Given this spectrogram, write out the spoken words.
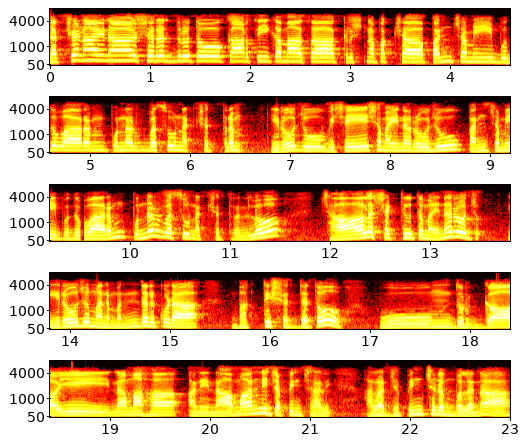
దక్షిణాయన శరదృతో కార్తీక మాస కృష్ణపక్ష పంచమి బుధవారం పునర్వసు నక్షత్రం. ఈరోజు విశేషమైన రోజు పంచమి బుధవారం పునర్వసు నక్షత్రంలో చాలా శక్తియుతమైన రోజు. ఈరోజు మనమందరూ కూడా భక్తి శ్రద్ధతో ఓం దుర్గాయే నమ అనే నామాన్ని జపించాలి. అలా జపించడం వలన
